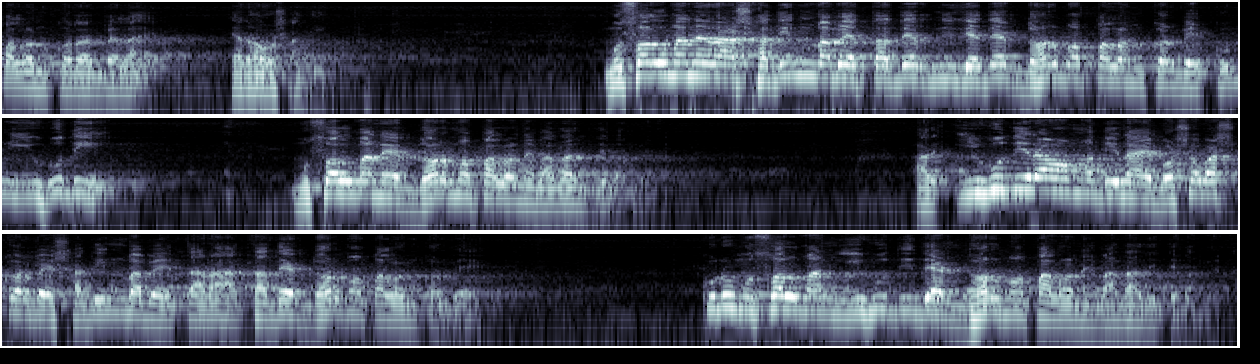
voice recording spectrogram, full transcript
পালন করার বেলায় এরাও স্বাধীন। মুসলমানেরা স্বাধীনভাবে তাদের নিজেদের ধর্ম পালন করবে। কোন ইহুদি মুসলমানের ধর্ম পালনে বাধা দিতে পারবে আর ইহুদিরাও মদিনায় বসবাস করবে স্বাধীনভাবে, তারা তাদের ধর্ম পালন করবে। কোনো মুসলমান ইহুদিদের ধর্ম পালনে বাধা দিতে পারবে না।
